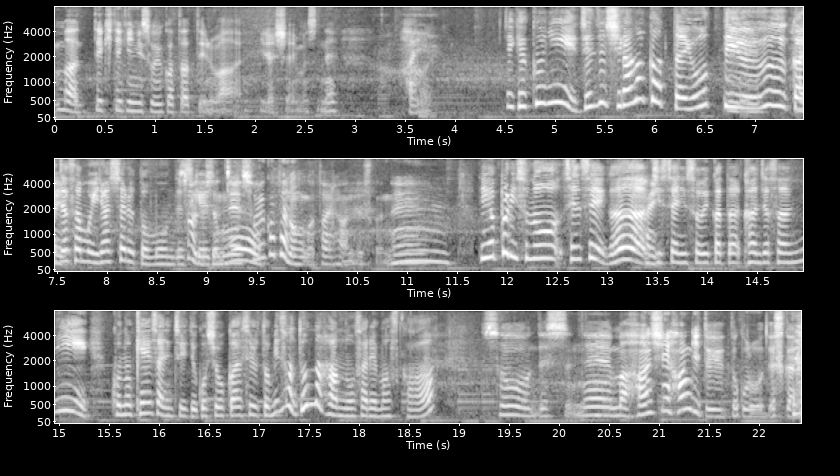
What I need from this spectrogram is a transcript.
まあ定期的にそういう方っていうのはいらっしゃいますね。はい、で逆に全然知らなかったよってえいうえ患者さんもいらっしゃると思うんですそうけれども、ですね。そういう方の方が大半ですかね。うん。でやっぱりその先生がはい。実際にそういう方、患者さんにこの検査についてご紹介すると皆さんどんな反応されますか？そうですね、まあ、半信半疑というところですかね。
